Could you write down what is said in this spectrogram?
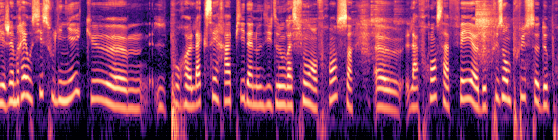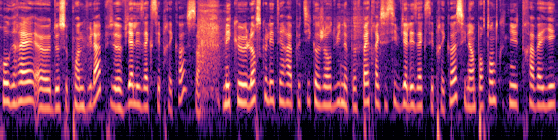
Et j'aimerais aussi souligner que euh, pour l'accès rapide à nos innovations en France, euh, la France a fait euh, de plus en plus de progrès de ce point de vue-là, via les accès précoces, mais que lorsque les thérapeutiques aujourd'hui ne peuvent pas être accessibles via les accès précoces, il est important de continuer de travailler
